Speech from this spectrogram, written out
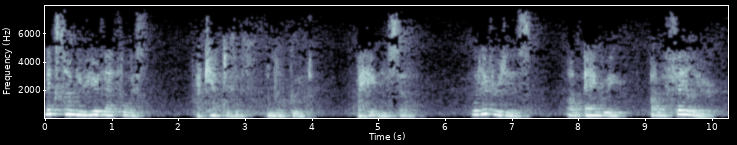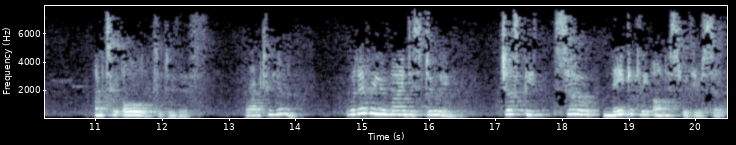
Next time you hear that voice, I can't do this, I'm no good, I hate myself. Whatever it is, I'm angry, I'm a failure, I'm too old to do this, or I'm too young. Whatever your mind is doing, just be so nakedly honest with yourself.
